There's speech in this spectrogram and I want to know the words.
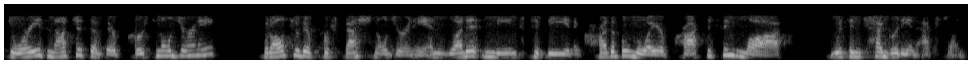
stories, not just of their personal journey, but also their professional journey and what it means to be an incredible lawyer practicing law with integrity and excellence.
